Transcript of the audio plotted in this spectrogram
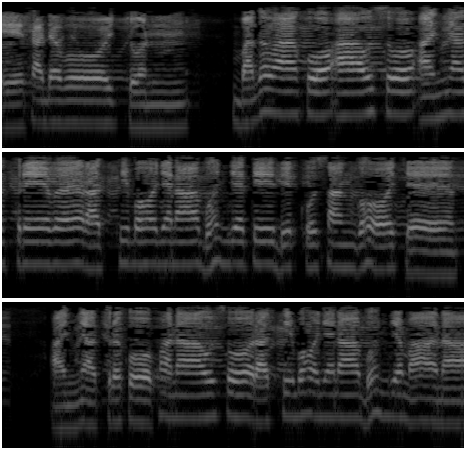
ඒතදවෝචුන්। භගවා කෝ ආවසෝ අඤ්ඤත්‍රේව රත්ති භෝජනා භුඤ්ජති බික්ඛු සංඝෝච। අඤ්ඤත්‍ර කෝ පනාවසෝ රත්ති භෝජනා භුඤ්ජමානා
